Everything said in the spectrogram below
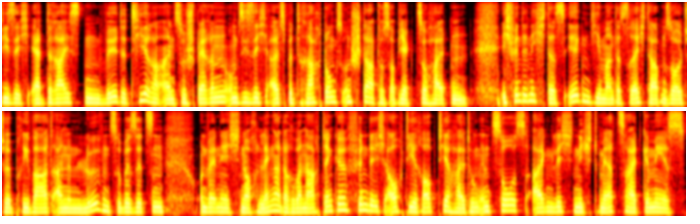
die sich erdreisten, wilde Tiere einzusperren, um sie sich als Betrachtungs- und Statusobjekt zu halten. Ich finde nicht, dass irgendjemand das Recht haben sollte, privat einen Löwen zu besitzen, und wenn ich noch länger darüber nachdenke, finde ich auch die Raubtierhaltung in Zoos eigentlich nicht mehr zeitgemäß.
